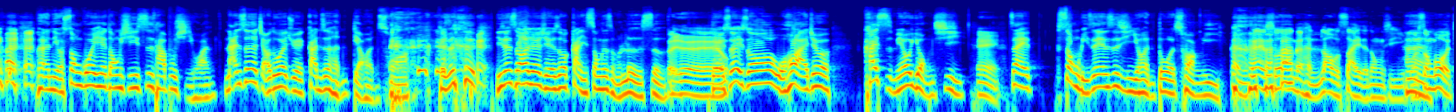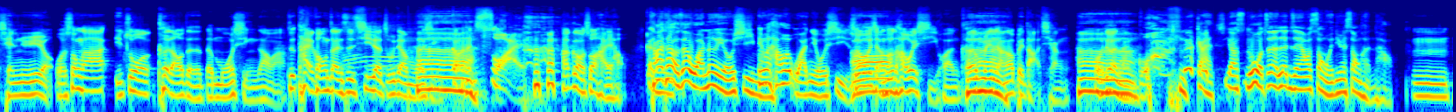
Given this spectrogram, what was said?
可能有送过一些东西是她不喜欢，男生的角度会觉得干这很屌很刷，可是 女生时候就会觉得说干你送的什么乐色，对对对，所以说我后来就开始没有勇气哎，在送礼这件事情有很多的创意。看你刚才说到那个很绕赛的东西，哎我送过我前女友，我送她一座克劳德的模型，你知道吗？就太空战士七的主角模型，很帅。她跟我说还好，他他有在玩那个游戏吗？因为他会玩游戏，所以我想说他会喜欢，可能没想到被打枪，啊我就很难过。干，要是如果真的认真要送，我一定会送很好。嗯，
